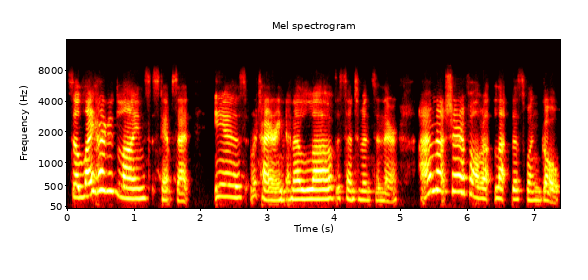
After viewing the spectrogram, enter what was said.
So Lighthearted Lines stamp set is retiring and I love the sentiments in there. I'm not sure if I'll let this one go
